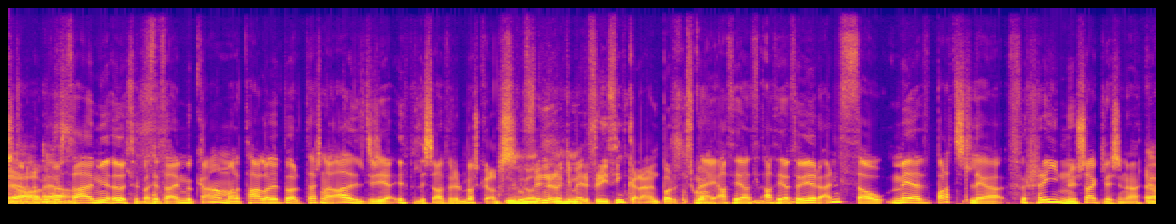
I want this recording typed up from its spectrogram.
já. Það er mjög öðvöld fyrir mig því Það er mjög gaman að tala við börn. Þess vegna aðhyllist ég uppeldis aðferðir möskarans Hreinu Já.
